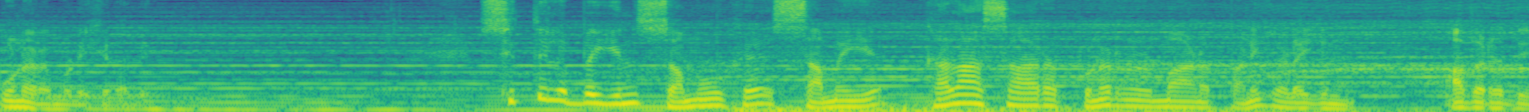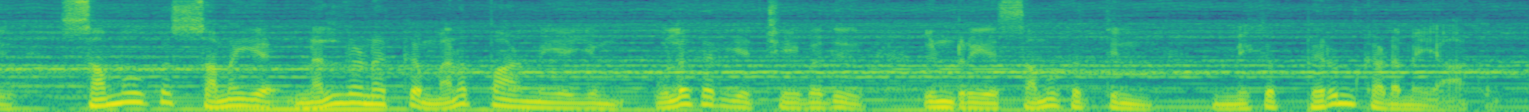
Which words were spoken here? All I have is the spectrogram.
உணர முடிகிறது. சித்திலப்பையின் சமூக சமய கலாசார புனர்நிர்மாண பணிகளையும் அவரது சமூக சமய நல்லிணக்க மனப்பான்மையையும் உலகறியச் செய்வது இன்றைய சமூகத்தின் மிக பெரும் கடமையாகும்.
